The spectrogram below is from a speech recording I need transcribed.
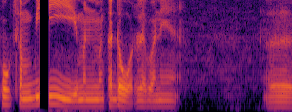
พวกซอมบี้มันมันกระโดดอะไรวะเนี่ยเออ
